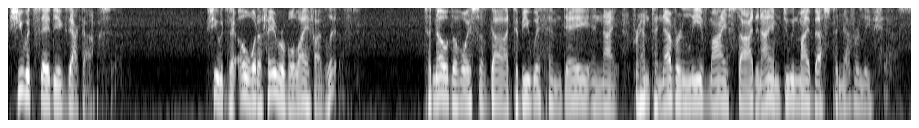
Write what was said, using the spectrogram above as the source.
she would say the exact opposite. She would say, Oh, what a favorable life I've lived. To know the voice of God, to be with Him day and night, for Him to never leave my side, and I am doing my best to never leave His.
